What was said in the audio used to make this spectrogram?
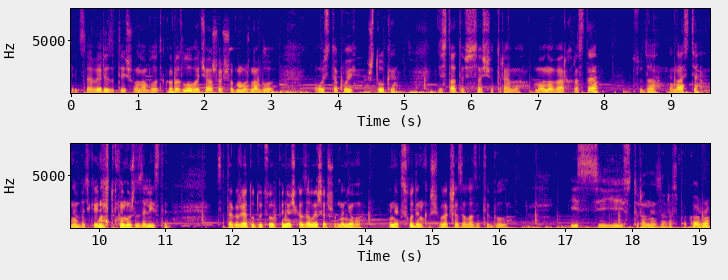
І це вирізати, і щоб вона була такою розлогою чашою, щоб можна було ось такої штуки дістати все, що треба. Бо воно вверх росте, сюди не Настя, не батьки, ніхто не може залізти. Це також я тут у цього пеньочка залишив, щоб на нього як сходинка, щоб легше залазити було. І з цієї сторони зараз покажу.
